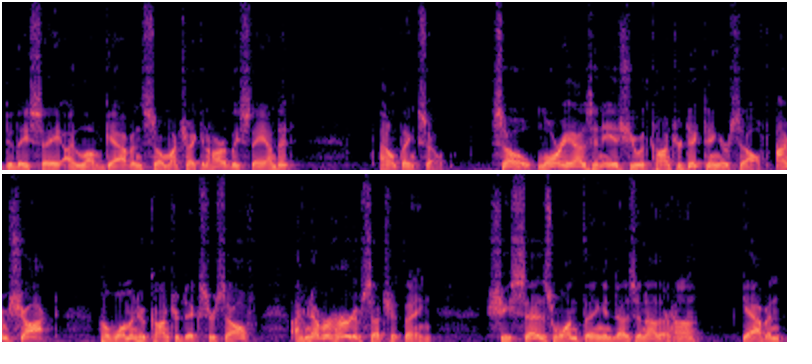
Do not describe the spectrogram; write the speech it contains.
Do they say, I love Gavin so much I can hardly stand it? I don't think so. So, Lori has an issue with contradicting herself. I'm shocked. A woman who contradicts herself? I've never heard of such a thing. She says one thing and does another, huh? Gavin,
